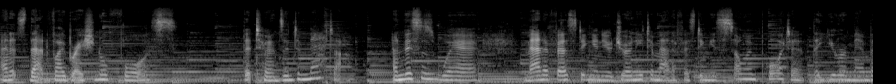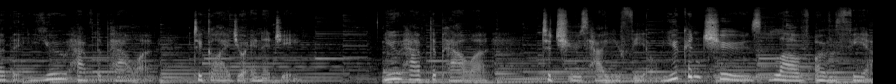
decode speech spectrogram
And it's that vibrational force that turns into matter. And this is where manifesting and your journey to manifesting is so important that you remember that you have the power to guide your energy. You have the power to choose how you feel. You can choose love over fear.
